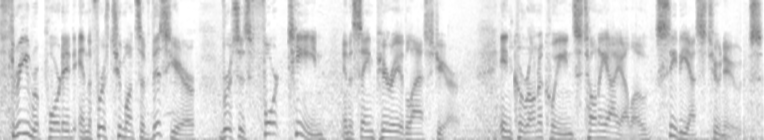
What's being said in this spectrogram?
Three reported in the first two months of this year versus 14 in the same period last year. In Corona, Queens, Tony Aiello, CBS 2 News.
